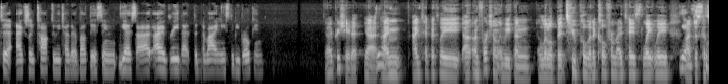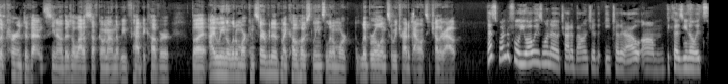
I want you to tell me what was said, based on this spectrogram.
to actually talk to each other about this. And yes, I I agree that the divide needs to be broken. i appreciate it. Yeah, Yeah. i'm i typically uh, unfortunately we've been a little bit too political for my taste lately uh, just because of current events. You know there's a lot of stuff going on that we've had to cover. But i lean a little more conservative. My co-host leans a little more liberal and so we try to balance each other out That's wonderful. You always want to try to balance each- other out, um, because you know it's.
